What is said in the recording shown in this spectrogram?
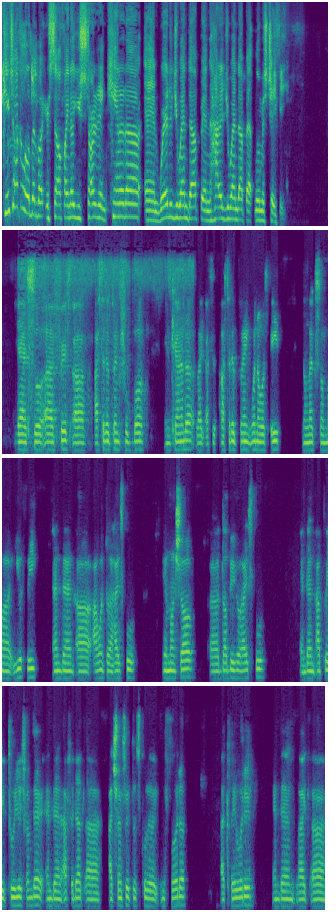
can you talk a little bit about yourself? I know you started in Canada, and where did you end up, and how did you end up at Loomis Chaffee? Yeah, so uh, first uh, I started playing football in Canada. Like I started playing when I was eight in like some uh, youth league, and then uh, I went to a high school in Montreal, uh, High School, and then I played two years from there. And then after that, uh, I transferred to school in Florida at Clearwater, and then like uh,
